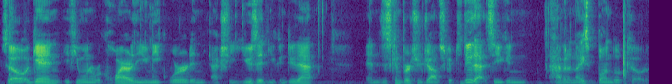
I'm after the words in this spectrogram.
So again, if you want to require the unique word and actually use it, you can do that. And just converts your JavaScript to do that. So you can have it a nice bundled code.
